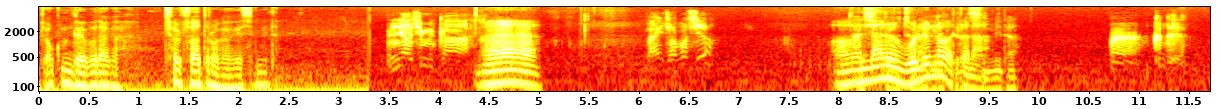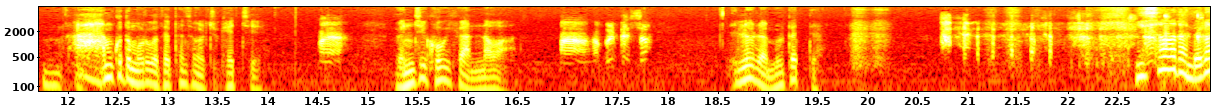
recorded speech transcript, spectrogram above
조금 더 해보다가 철수하도록 하겠습니다. 안녕하십니까. 아, 많이 잡았어요? 어, 나는 월요일 나왔잖아. 네. 근데, 아, 아무것도 모르고 대편성을 쭉 했지. 네. 왠지 고기가 안 나와. 아, 아, 물 뺐어? 일요일에 물 뺐대. 이상하다. 내가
